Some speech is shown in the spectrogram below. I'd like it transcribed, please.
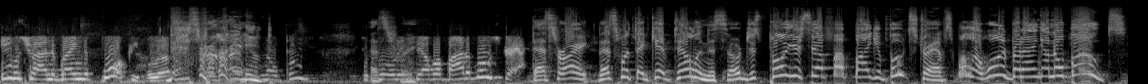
He was trying to bring the poor people up. That's right. He no boots to That's pull right. himself up by the bootstrap. That's right. That's what they kept telling us. So just pull yourself up by your bootstraps. Well, I would, but I ain't got no boots.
